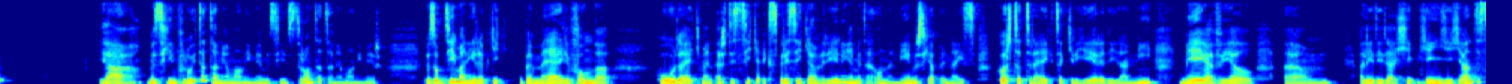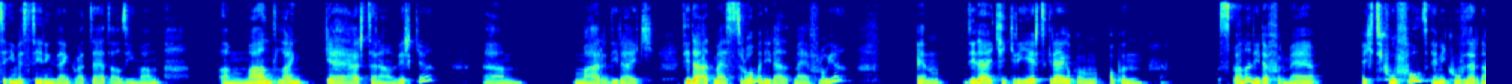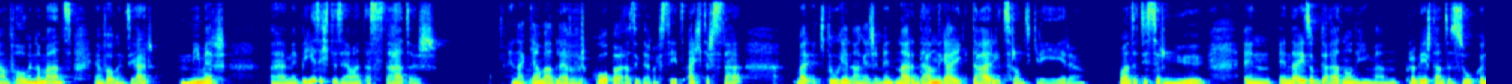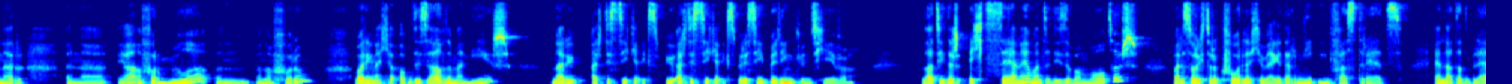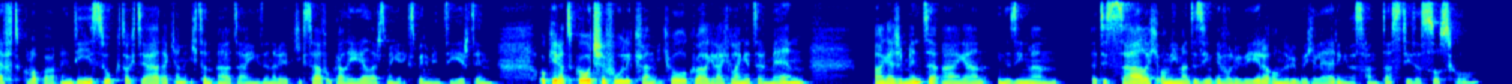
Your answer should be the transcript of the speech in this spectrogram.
ja, misschien vloeit dat dan helemaal niet meer, misschien stroomt dat dan helemaal niet meer. Dus op die manier heb ik bij mij gevonden hoe dat ik mijn artistieke expressie kan verenigen met dat ondernemerschap. En dat is korte trajecten creëren die dan niet mega veel um, allee, die dat geen gigantische investering zijn qua tijd, als in van een maand lang keihard eraan werken, ehm, maar die dat, die uit mij stromen, die dat uit mij vloeien, en die dat ik gecreëerd krijg op een, op een spannen die dat voor mij echt goed voelt. En ik hoef daar dan volgende maand en volgend jaar niet meer uh, mee bezig te zijn, want dat staat er. En dat kan wel blijven verkopen als ik daar nog steeds achter sta. Maar ik doe geen engagement naar dan ga ik daar iets rond creëren. Want het is er nu. En, en dat is ook de uitnodiging van probeer dan te zoeken naar een, uh, ja, een formule, een, een vorm, waarin dat je op dezelfde manier naar je artistieke, je artistieke expressie bedding kunt geven. Laat die er echt zijn, hè, want dat is de motor. Maar zorg er ook voor dat je je daar niet in vastrijdt. En dat het blijft kloppen. En die zoektocht, ja, dat kan echt een uitdaging zijn. Daar heb ik zelf ook al heel hard mee geëxperimenteerd. En ook in het coachen voel ik van, ik wil ook wel graag lange termijn engagementen aangaan. In de zin van, het is zalig om iemand te zien evolueren onder uw begeleiding. Dat is fantastisch, dat is zo schoon.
